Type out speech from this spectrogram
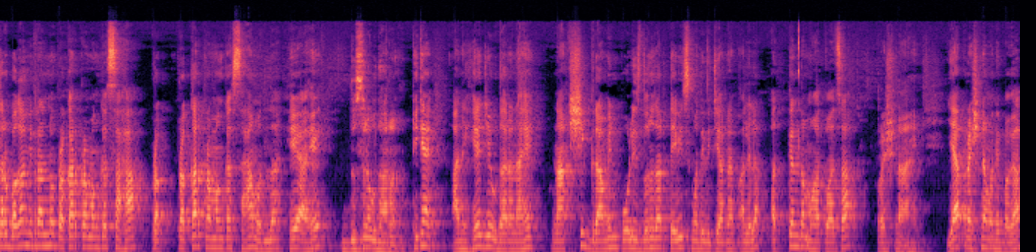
तर बघा मित्रांनो प्रकार क्रमांक सहा प्र प्रकार क्रमांक सहामधलं हे आहे दुसरं उदाहरण. ठीक आहे? आणि हे जे उदाहरण आहे नाशिक ग्रामीण पोलीस दोन हजार तेवीसमध्ये विचारण्यात आलेला अत्यंत महत्त्वाचा प्रश्न आहे. या प्रश्नामध्ये बघा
